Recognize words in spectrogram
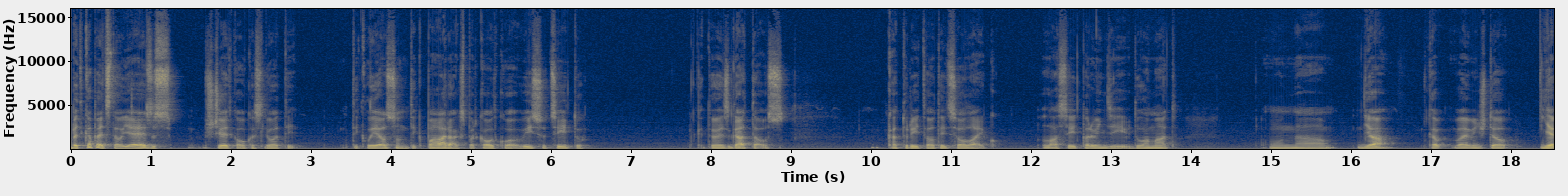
Bet kāpēc tev Jēzus šķiet kaut kas ļoti liels un tik pārāks par kaut ko visu citu, ka tu esi gatavs katru rītu veltīt savu laiku, lasīt par viņu dzīvi, domāt. Un, uh, jā, ka, vai viņš tev, ja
